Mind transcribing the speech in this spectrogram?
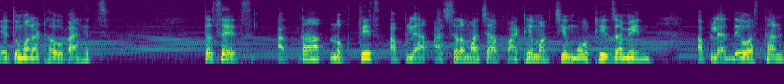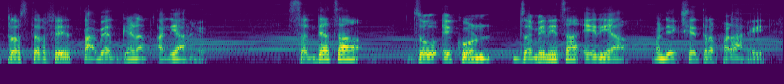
हे तुम्हाला ठाऊक आहेच. तसेच आत्ता नुकतीच आपल्या आश्रमाच्या पाठीमागची मोठी जमीन आपल्या देवस्थान ट्रस्टतर्फे ताब्यात घेण्यात आली आहे. सध्याचा जो एकूण जमिनीचा एरिया म्हणजे क्षेत्रफळ आहे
